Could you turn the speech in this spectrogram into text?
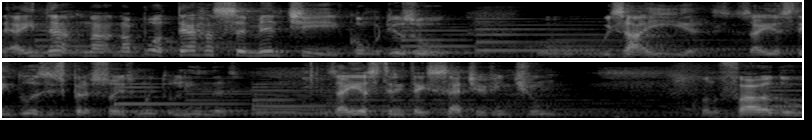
Aí na, na, na boa terra a semente, como diz o, o, o Isaías, Isaías tem duas expressões muito lindas. Isaías 37, 21 quando fala do.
